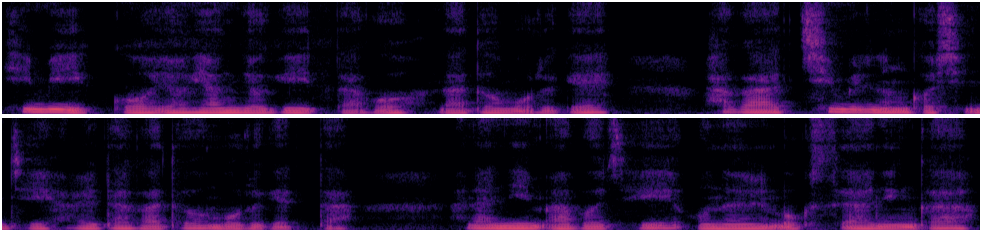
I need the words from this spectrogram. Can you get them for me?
힘이 있고 영향력이 있다고 나도 모르게 화가 치미는 것인지 알다가도 모르겠다. 하나님 아버지 오늘 목사님과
